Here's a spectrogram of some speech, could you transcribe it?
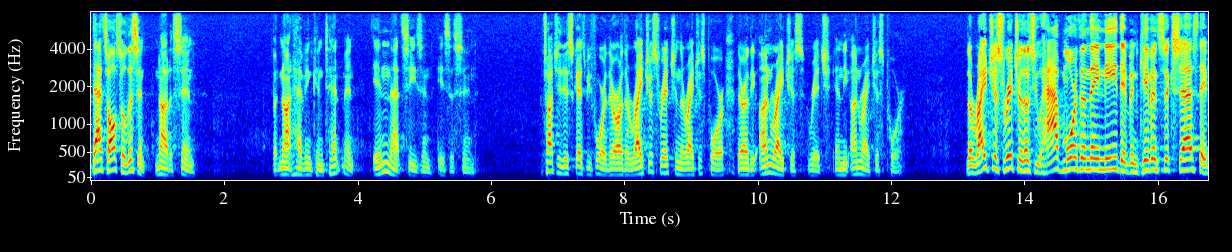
That's also, listen, not a sin. But not having contentment in that season is a sin. I've taught you this, guys, before. There are the righteous rich and the righteous poor. There are the unrighteous rich and the unrighteous poor. The righteous rich are those who have more than they need. They've been given success. They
